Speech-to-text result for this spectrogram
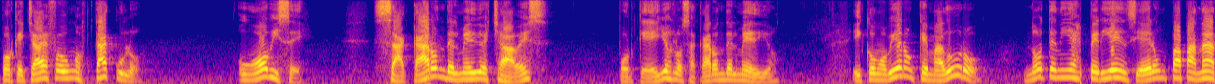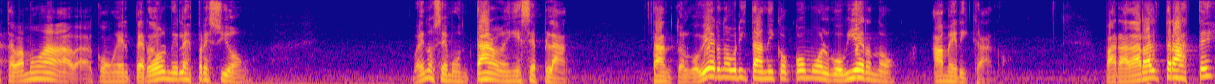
Porque Chávez fue un obstáculo, un óbice. Sacaron del medio a Chávez, porque ellos lo sacaron del medio, y como vieron que Maduro no tenía experiencia, era un papanata, vamos a, con el perdón de la expresión. Bueno, se montaron en ese plan, tanto el gobierno británico como el gobierno americano, para dar al traste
